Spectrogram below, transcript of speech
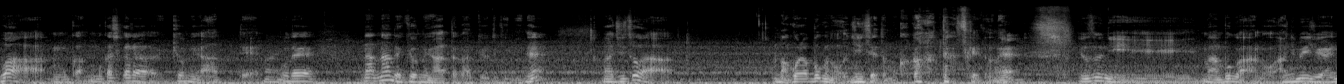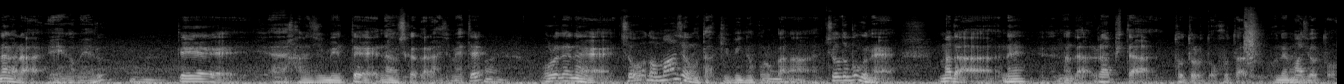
は昔から興味があって、これでななんで興味があったかという時にね、まあ、実はまあこれは僕の人生とも関わったんですけどね、要するに、まあ、僕はあのアニメージュやりながら映画もやる、で始めてナウシカから始めて、これでねちょうど「魔女の焚き火」の頃かな、ちょうど僕ねまだねなんだ「ラピュタ」「トトロ」と「ホタル」で「魔女」と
